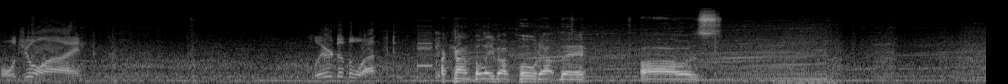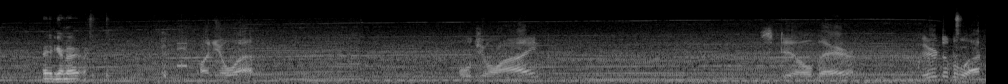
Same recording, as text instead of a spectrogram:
Hold your line. Clear to the left. I can't believe I pulled up there. Oh, I was hanging out. On your left. Hold your line. Still there. Clear to the left.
